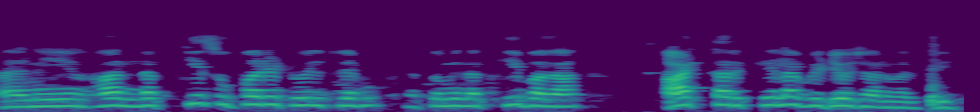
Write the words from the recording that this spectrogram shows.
आणि हा नक्की सुपरहिट होईल फिल्म तुम्ही नक्की बघा. आठ तारखेला व्हिडिओ चारवरती.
